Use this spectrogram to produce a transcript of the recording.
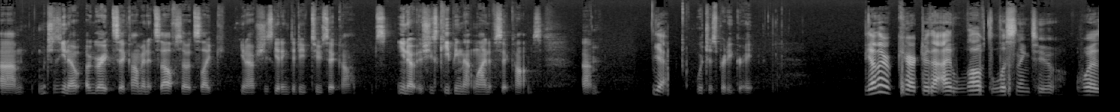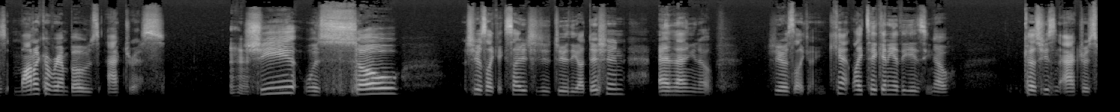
um, which is you know a great sitcom in itself. So it's like you know she's getting to do two sitcoms. You know she's keeping that line of sitcoms, um, Yeah. which is pretty great. The other character that I loved listening to was Monica Rambeau's actress. Mhm. She was so she was like excited to do the audition and then, you know, she was like I can't like take any of these, you know, cuz she's an actress,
